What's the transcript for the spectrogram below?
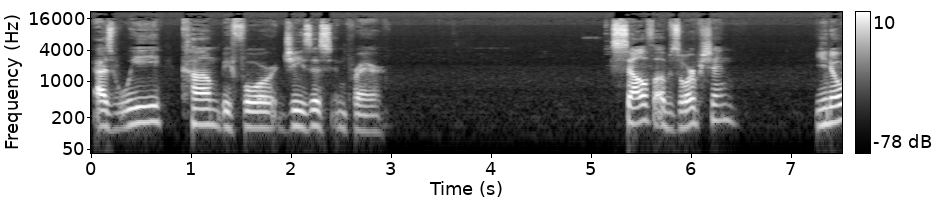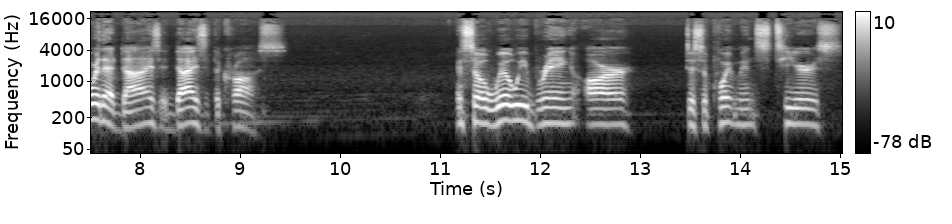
as we come before Jesus in prayer. Self absorption you know where that dies? It dies at the cross. And so, will we bring our disappointments, tears,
